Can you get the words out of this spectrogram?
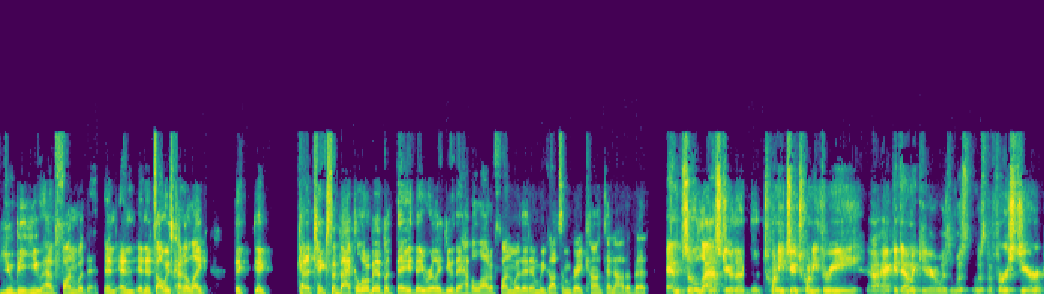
you be you. Have fun with it. And and and it's always kind of like they, it kind of takes them back a little bit but they they really do. They have a lot of fun with it and we got some great content out of it and so last year, the, the 22 23 uh, academic year was, was, was the first year.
